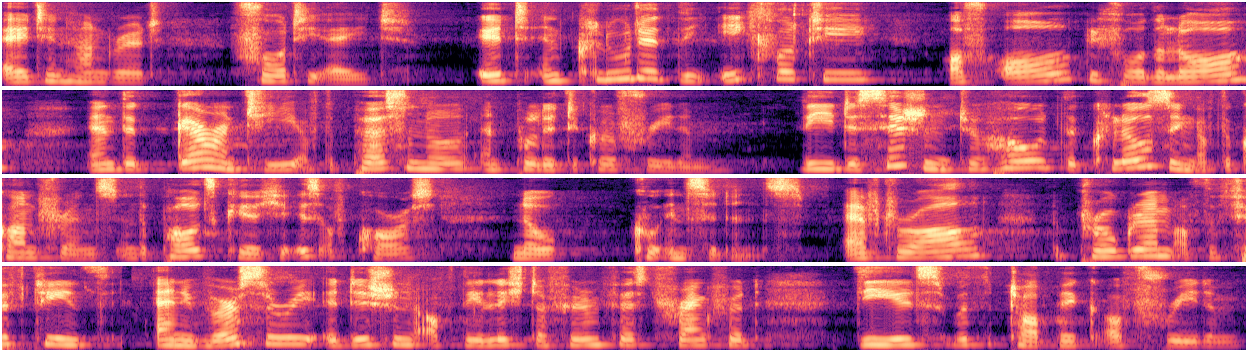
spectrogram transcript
1848. It included the equality of all before the law and the guarantee of the personal and political freedom. The decision to hold the closing of the conference in the Paulskirche is, of course, no coincidence. After all, the program of the 15th anniversary edition of the Lichter Filmfest Frankfurt deals with the topic of freedom,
